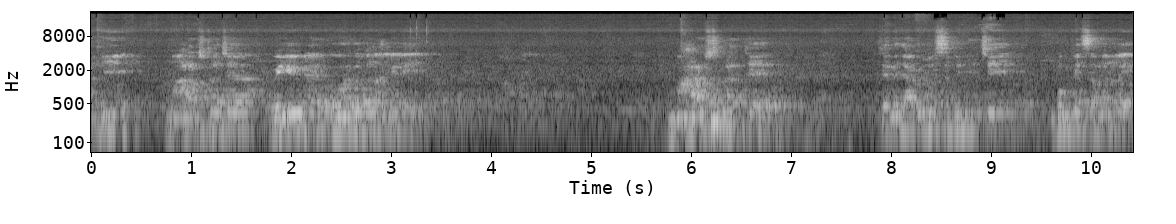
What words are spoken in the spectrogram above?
आणि महाराष्ट्राच्या वेगवेगळ्या विभागातून आलेले महाराष्ट्र राज्य जनजागृती समितीचे मुख्य समन्वय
